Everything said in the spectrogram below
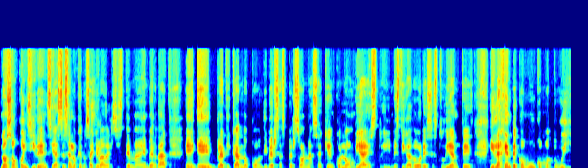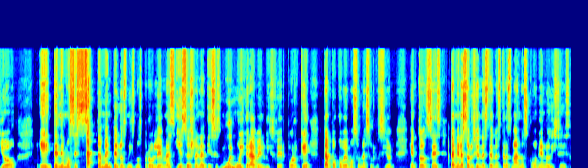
no son coincidencias, es a lo que nos ha llevado el sistema, en verdad. Eh, eh, platicando con diversas personas aquí en Colombia, investigadores, estudiantes y la gente común como tú y yo, eh, tenemos exactamente los mismos problemas y eso es, eso es muy, muy grave, Luis Fer, porque tampoco vemos una solución. Entonces, también la solución está en nuestras manos, como bien lo dices,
